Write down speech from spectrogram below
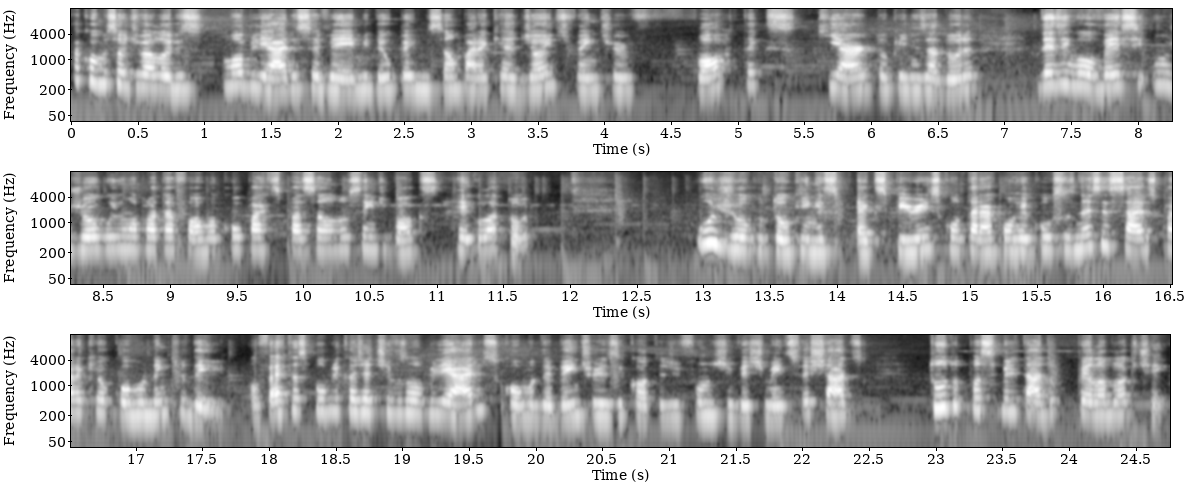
A Comissão de Valores Mobiliários, CVM, deu permissão para que a joint venture Vortex QR tokenizadora desenvolvesse um jogo em uma plataforma com participação no sandbox regulatório. O jogo Token Experience contará com recursos necessários para que ocorram dentro dele. Ofertas públicas de ativos imobiliários, como debentures e cotas de fundos de investimentos fechados, tudo possibilitado pela blockchain.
